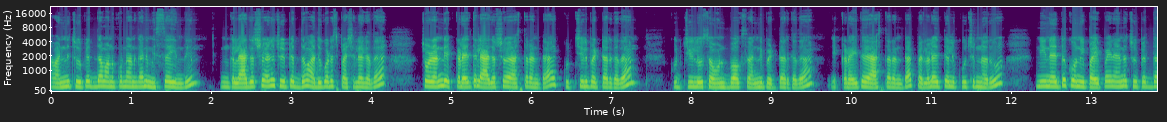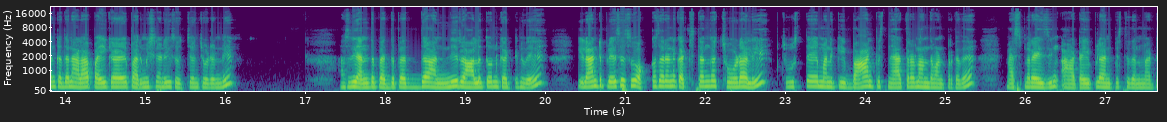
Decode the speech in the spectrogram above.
అవన్నీ చూపిద్దాం అనుకున్నాను కానీ మిస్ అయ్యింది ఇంకా లేజర్ షో అయినా చూపిద్దాం అది కూడా స్పెషలే కదా. చూడండి ఇక్కడైతే లేజర్ షో వేస్తారంట కుర్చీలు పెట్టారు కదా కుర్చీలు సౌండ్ బాక్స్ అన్నీ పెట్టారు కదా. ఇక్కడైతే వేస్తారంట. పిల్లలైతే వెళ్ళి కూర్చున్నారు. నేనైతే కొన్ని పై పైన చూపిద్దాం కదా అలా పైకి పర్మిషన్ అడిగి వచ్చాను చూడండి. అసలు ఎంత పెద్ద పెద్ద అన్ని రాళ్ళతో కట్టినవే. ఇలాంటి ప్లేసెస్ ఒక్కసారైనా ఖచ్చితంగా చూడాలి. చూస్తే మనకి బాగా అనిపిస్తుంది. నేత్రానందం అంటారు కదా. మెస్మరైజింగ్ ఆ టైప్లో అనిపిస్తుంది అనమాట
